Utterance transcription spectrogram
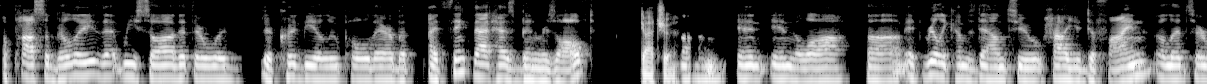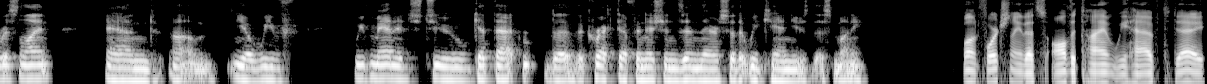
a possibility that we saw that there would there could be a loophole there, but I think that has been resolved. Gotcha. Um, in in the law, um, it really comes down to how you define a lead service line, and um, you know we've we've managed to get that the the correct definitions in there so that we can use this money. Well, unfortunately, that's all the time we have today.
